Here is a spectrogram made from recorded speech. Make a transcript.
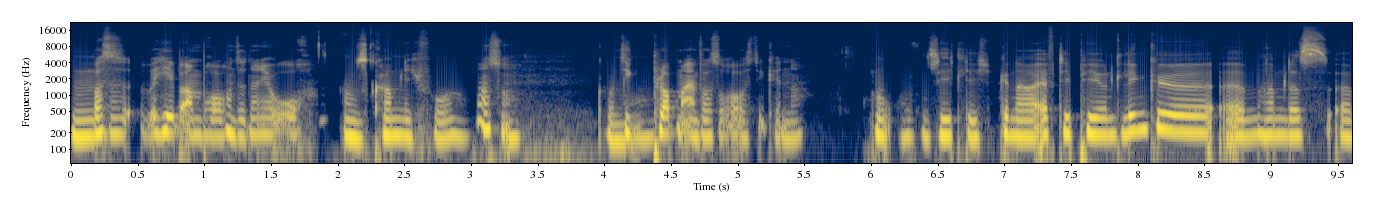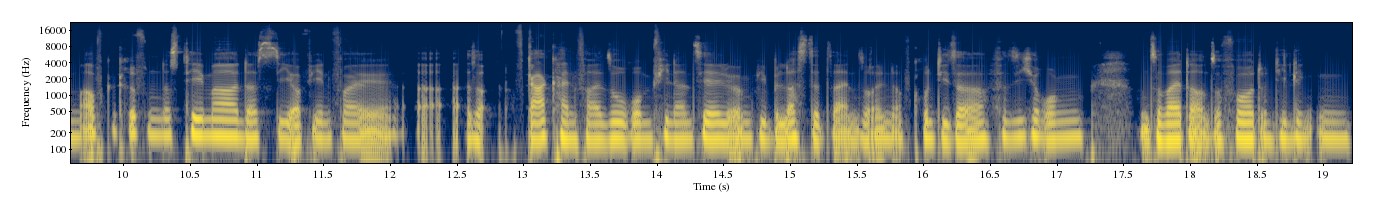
Hm. was ist, Hebammen brauchen sie dann ja auch. Also es kam nicht vor. Achso, Genau. die ploppen einfach so raus, die Kinder. Oh, offensichtlich. Genau, FDP und Linke ähm, haben das ähm, aufgegriffen, das Thema, dass sie auf jeden Fall, äh, also auf gar keinen Fall so rum finanziell irgendwie belastet sein sollen aufgrund dieser Versicherungen und so weiter und so fort. Und die Linken,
